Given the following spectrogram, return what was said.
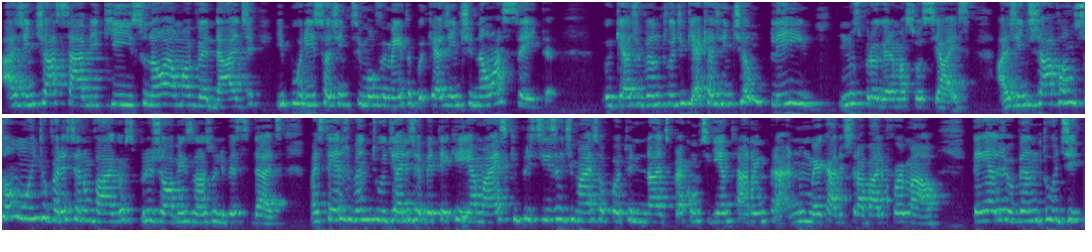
a gente já sabe que isso não é uma verdade e por isso a gente se movimenta porque a gente não aceita porque a juventude quer que a gente amplie nos programas sociais. A gente já avançou muito oferecendo vagas para os jovens nas universidades, mas tem a juventude LGBTQIA+, que precisa de mais oportunidades para conseguir entrar no, no mercado de trabalho formal. Tem a juventude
